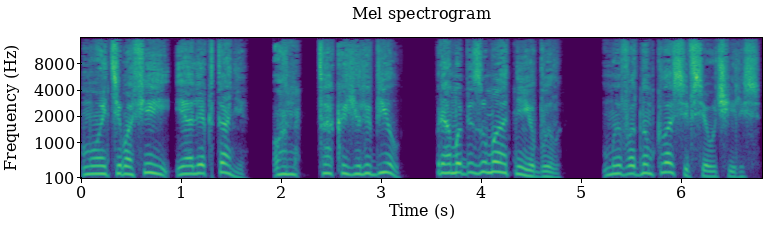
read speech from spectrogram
«Мой Тимофей и Олег Тани. Он так ее любил. Прямо без ума от нее был. Мы в одном классе все учились. —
